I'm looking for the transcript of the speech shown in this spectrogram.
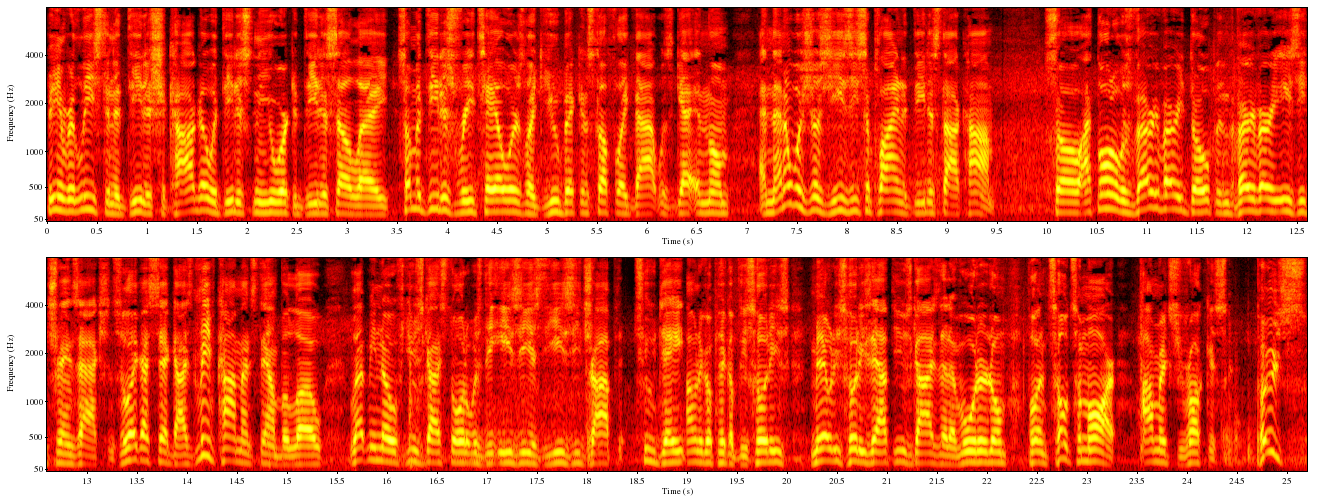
being released in Adidas Chicago, Adidas New York, Adidas LA. Some Adidas retailers like Ubiq and stuff like that was getting them. And then it was just Yeezy Supply and Adidas.com. So I thought it was very, very dope and very, very easy transaction. So like I said, guys, leave comments down below. Let me know if you guys thought it was the easiest, the easy drop to date. I'm gonna go pick up these hoodies, mail these hoodies out to you guys that have ordered them. But until tomorrow, I'm Richie Rukkus. Peace.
